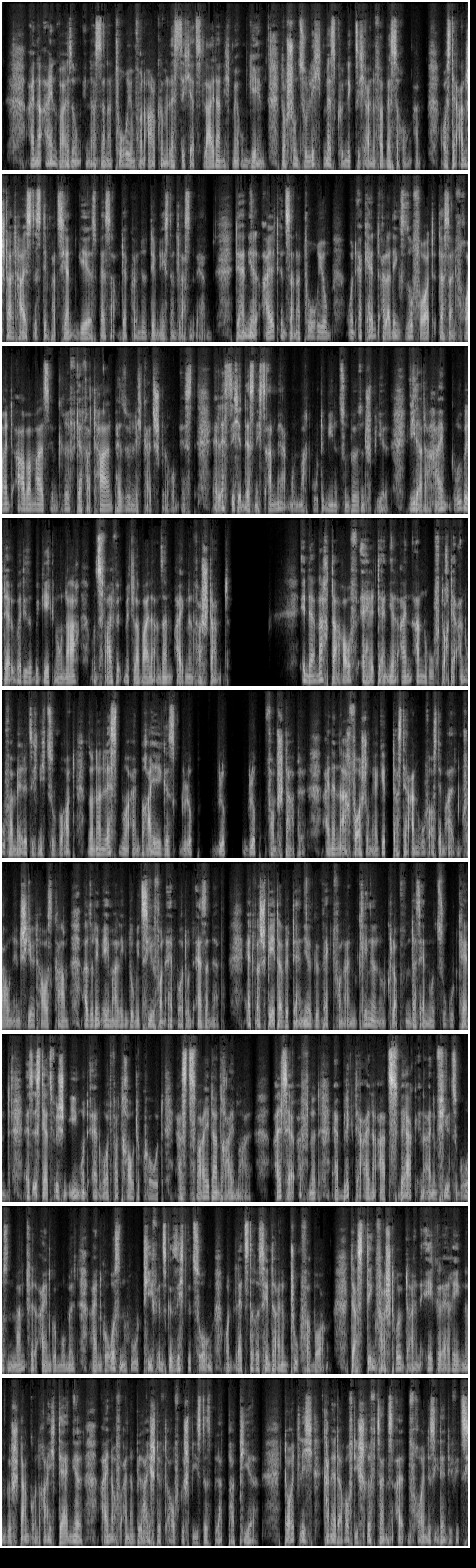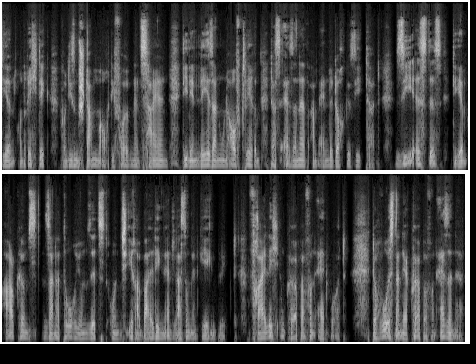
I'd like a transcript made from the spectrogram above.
Eine Einweisung in das Sanatorium von Arkham lässt sich jetzt leider nicht mehr umgehen, doch schon zu Lichtmess kündigt sich eine Verbesserung an. Aus der Anstalt heißt es, dem Patienten gehe es besser und er könne demnächst entlassen werden. Daniel eilt ins Sanatorium und erkennt allerdings sofort, dass sein Freund abermals im Griff der fatalen Persönlichkeitsstörung ist. Er lässt sich indes nichts anmerken und macht gute Miene zum bösen Spiel. Wieder daheim grübelt er über diese Begegnung nach und zweifelt mittlerweile an seinem eigenen Verstand. In der Nacht darauf erhält Daniel einen Anruf, doch der Anrufer meldet sich nicht zu Wort, sondern lässt nur ein breiiges Glupp, Glupp, Glupp vom Stapel. Eine Nachforschung ergibt, dass der Anruf aus dem alten Crown and Shield Haus kam, also dem ehemaligen Domizil von Edward und Asenath. Etwas später wird Daniel geweckt von einem Klingeln und Klopfen, das er nur zu gut kennt. Es ist der zwischen ihm und Edward vertraute Code. Erst zwei, dann dreimal. Als er öffnet, erblickt er eine Art Zwerg in einem viel zu großen Mantel eingemummelt, einen großen Hut tief ins Gesicht gezogen und letzteres hinter einem Tuch verborgen. Das Ding verströmt einen ekelerregenden Gestank und reicht Daniel ein auf einen Bleistift aufgespießtes Blatt Papier. Deutlich kann er darauf die Schrift seines alten Freundes identifizieren und richtig von diesem stammen auch die folgenden Zeilen, die den Leser nun aufklären, dass Asenath am Ende doch gesiegt hat. Sie ist es, die im Arkhams Sanatorium sitzt und ihrer baldigen Entlassung entgegenblickt. Freilich im Körper von Edward. Doch wo ist dann der Körper von Asenath?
